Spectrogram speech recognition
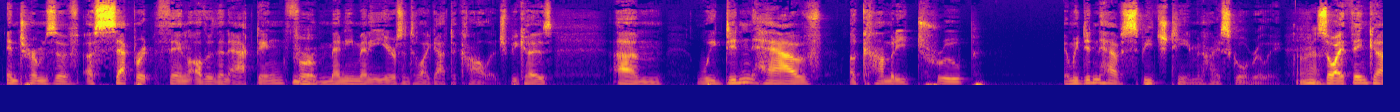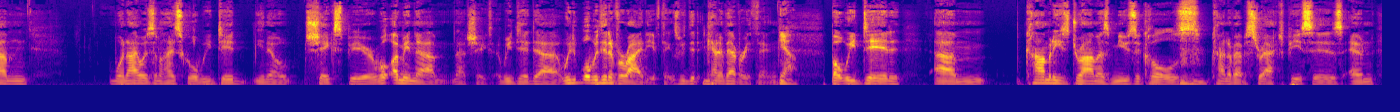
in terms of a separate thing other than acting for Mm-hmm. many, many years until I got to college because um, we didn't have a comedy troupe and we didn't have speech team in high school really. Oh, So I think um, when I was in high school, we did you know Shakespeare. Well, I mean um, not Shakespeare. We did uh, we well we did a variety of things. We did kind of everything. Mm. Yeah. but we did um, comedies, dramas, musicals, Mm-hmm. kind of abstract pieces, and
